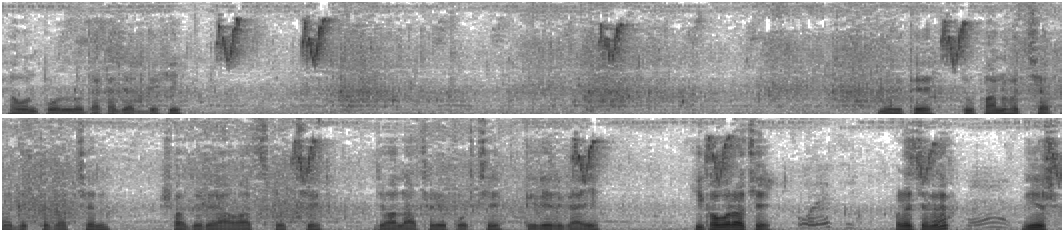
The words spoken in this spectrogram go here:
কেমন পড়ল? দেখা যাক দেখি। নদীতে তুফান হচ্ছে আপনারা দেখতে পাচ্ছেন। সজোরে আওয়াজ করছে জল আছড়ে পড়ছে তীরের গায়ে। কি খবর আছে? পড়েছে। না? হ্যাঁ। নিয়ে এসো।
